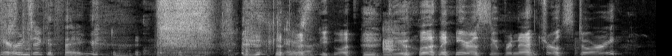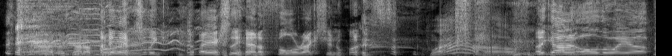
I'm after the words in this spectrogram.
Aaron dig a thing. Yeah. You want, do you want to hear a supernatural story? I got a I boner. actually, I actually had a full erection once. Wow. I got it all the way up.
